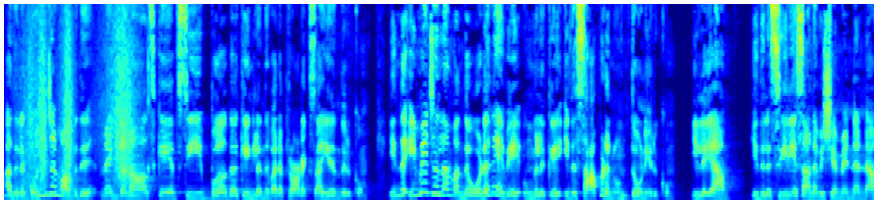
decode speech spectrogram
அதுல கொஞ்சமாவது மெக்டொனால்ட்ஸ் கேஎஃப்சி பர்கர் கிங்ல இருந்து வர ப்ராடக்ட்ஸா இருந்திருக்கும். இந்த இமேஜ் எல்லாம் வந்த உடனேவே உங்களுக்கு இதை சாப்பிடணும்னு தோணி இருக்கும் இல்லையா? இதுல சீரியஸான விஷயம் என்னன்னா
